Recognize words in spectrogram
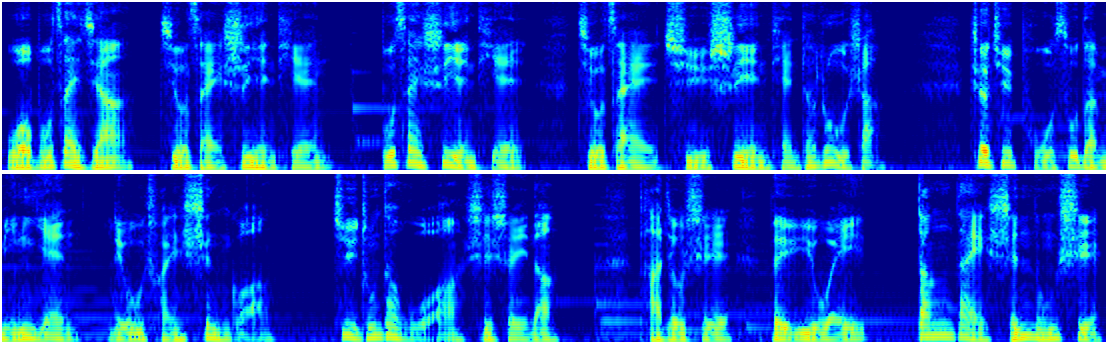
我不在家，就在试验田；不在试验田，就在去试验田的路上。这句朴素的名言流传甚广。剧中的我是谁呢？他就是被誉为当代神农氏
